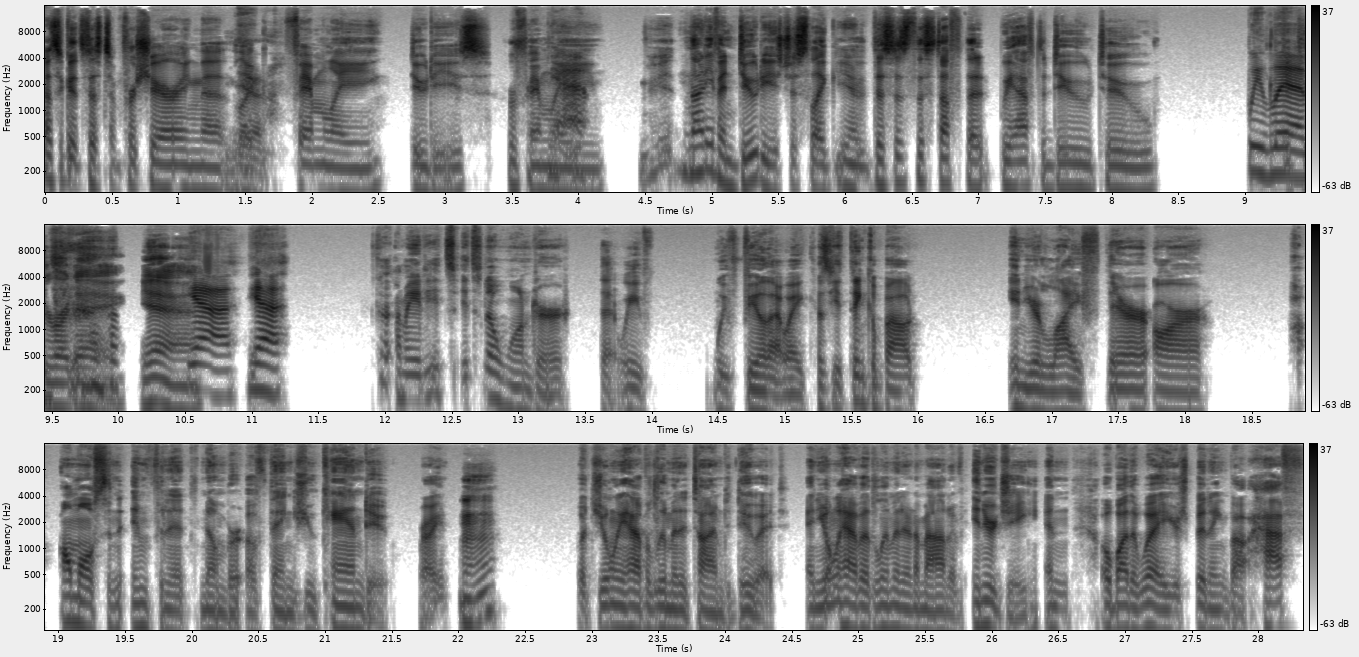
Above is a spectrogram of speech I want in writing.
That's a good system for sharing that like Yeah. family duties or family Yeah. not even duties, just like, you know, this is the stuff that we have to do to We live. through our day. Yeah. yeah, yeah. I mean, it's it's no wonder that we we feel that way because you think about in your life there are almost an infinite number of things you can do, right? Mhm. But you only have a limited time to do it, and you only have a limited amount of energy. And oh, by the way, you're spending about half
